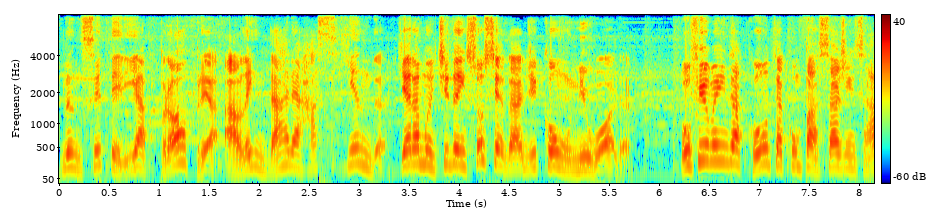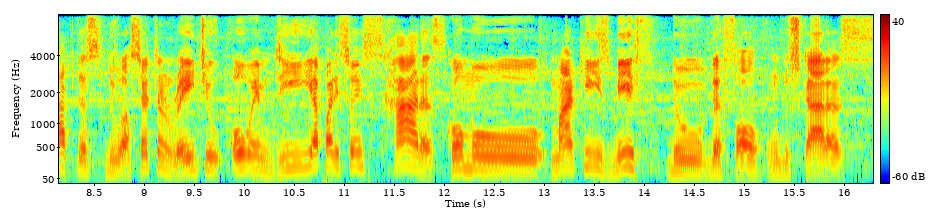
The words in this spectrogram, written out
danceteria própria, a lendária Hacienda, que era mantida em sociedade com o New Order. O filme ainda conta com passagens rápidas do A Certain Radio, OMD e aparições raras, como Mark Smith do The Fall, um dos caras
